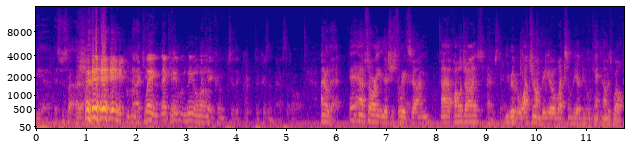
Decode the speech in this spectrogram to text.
Yeah, it's just like I, I, and I can't, Wait, I that can't- came from him, I can't come to the cr- the prison mass at all. I know that, and I'm sorry. That's just the way it's done. I apologize. I understand. You'll be able to watch it on video like some of the other people that can't come as well.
